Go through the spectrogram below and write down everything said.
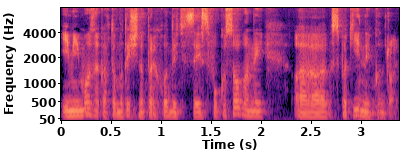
і мій мозок автоматично переходить в цей сфокусований, е, спокійний контроль.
